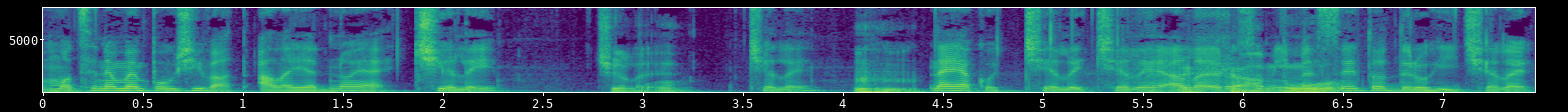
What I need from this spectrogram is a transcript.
moc si neumím používat, ale jedno je chili. Chili. Chili. Mm-hmm. Ne jako chili, chili, ale Chápu. rozumíme si, to druhý chili.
